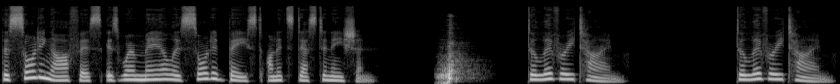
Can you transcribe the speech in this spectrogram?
The sorting office is where mail is sorted based on its destination. Delivery time. Delivery time.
